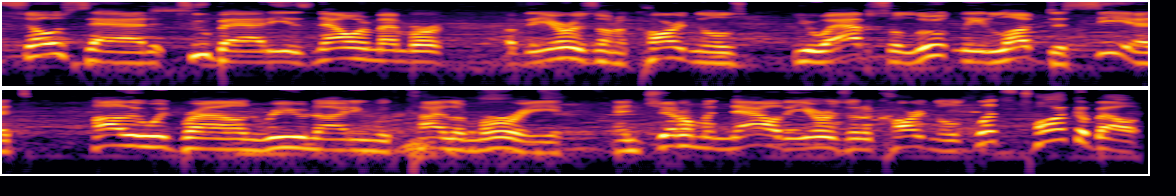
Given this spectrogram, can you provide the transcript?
So sad, too bad. He is now a member of the Arizona Cardinals. You absolutely love to see it. Hollywood Brown reuniting with Kyler Murray. And gentlemen, now the Arizona Cardinals. Let's talk about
